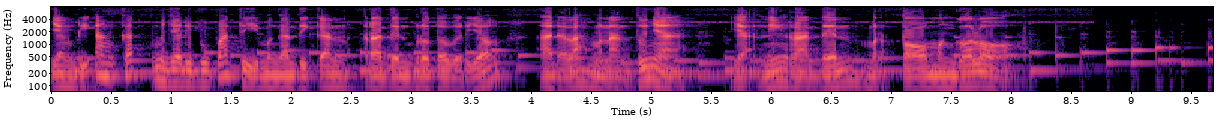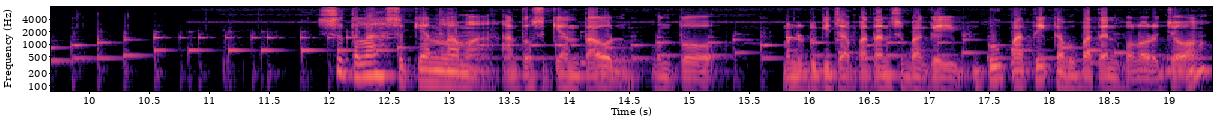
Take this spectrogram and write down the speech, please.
yang diangkat menjadi bupati menggantikan Raden Brotowiryo adalah menantunya, yakni Raden Merto Menggolo. Setelah sekian lama atau sekian tahun untuk menduduki jabatan sebagai Bupati Kabupaten Polorejo,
